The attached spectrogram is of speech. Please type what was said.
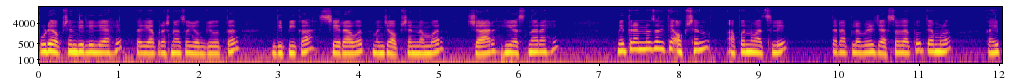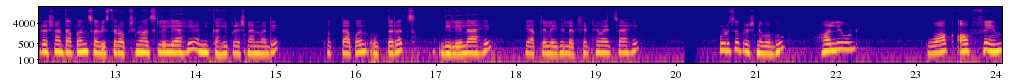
पुढे ऑप्शन दिलेले आहेत तर या प्रश्नाचं योग्य उत्तर दीपिका शेरावत म्हणजे ऑप्शन नंबर चार ही असणार आहे. मित्रांनो जर इथे ऑप्शन आपण वाचले तर आपला वेळ जास्त जातो. त्यामुळं काही प्रश्नात आपण सविस्तर ऑप्शन वाचलेले आहे आणि काही प्रश्नांमध्ये फक्त आपण उत्तरच दिलेलं आहे. हे आपल्याला इथे लक्षात ठेवायचं आहे. पुढचा प्रश्न बघू. हॉलिवूड वॉक ऑफ फेम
